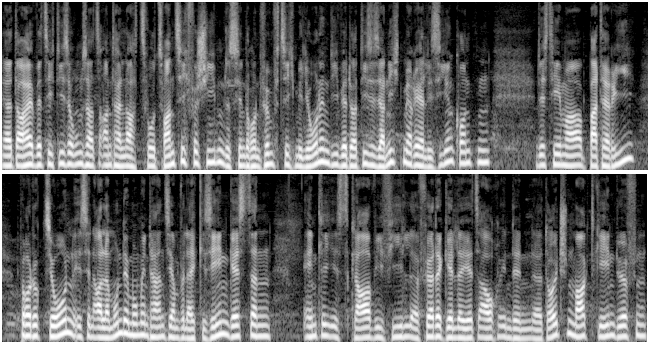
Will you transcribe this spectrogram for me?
Ja, daher wird sich dieser Umsatzanteil nach 2020 verschieben. Das sind rund 50 Millionen, die wir dort dieses Jahr nicht mehr realisieren konnten. Das Thema Batterieproduktion ist in aller Munde momentan. Sie haben vielleicht gesehen, gestern endlich ist klar, wie viel äh, Fördergelder jetzt auch in den äh, deutschen Markt gehen dürfen.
